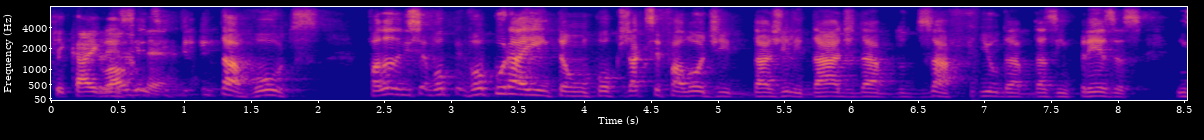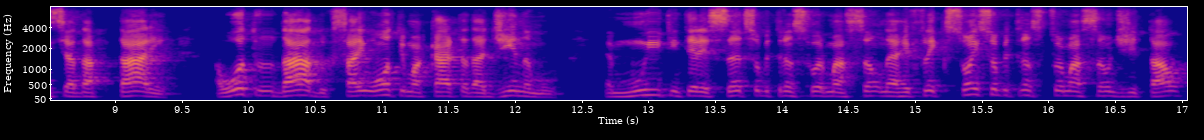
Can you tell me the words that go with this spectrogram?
ficar igual, Guilherme. 30 volts. Falando nisso, eu vou, vou, por aí então um pouco, já que você falou de, da agilidade, da, do desafio da, das empresas em se adaptarem. O outro dado, que saiu ontem uma carta da Dynamo, é muito interessante sobre transformação, né, reflexões sobre transformação digital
